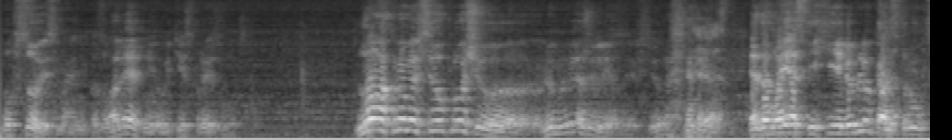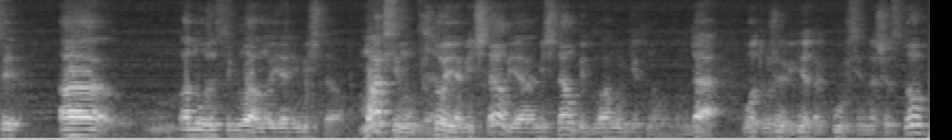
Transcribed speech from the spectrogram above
ну, совесть моя не позволяет мне уйти с производства. Ну, а кроме всего прочего, люблю я железо и все. Это моя стихия, люблю конструкции, а о должности главного я не мечтал. Максимум, да. что я мечтал, я мечтал быть главным технологом. Да, вот уже где-то в курсе на шестом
